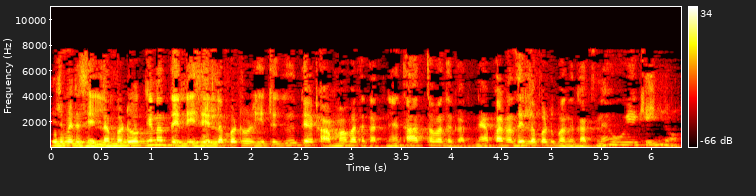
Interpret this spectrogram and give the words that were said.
එළිමෙට සෙල්ලම් බඩුවක් ගෙනත් දෙන්නේ සෙල්ලම් බඩුවට හිත කිව්වොත් එයාට අම්මා මතකත් නැහැ තාත්තා මතකත් නැහැ පරණ සෙල්ලම් බඩු මතකත් නැහැ ඌ එකේ ඉන්නවා.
